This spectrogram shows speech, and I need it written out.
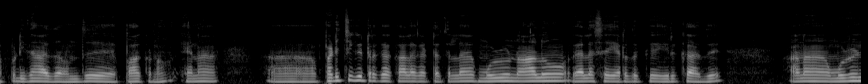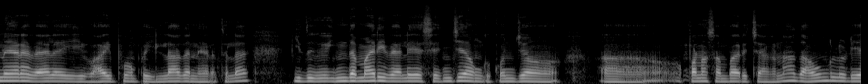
அப்படி தான் அதை வந்து பார்க்கணும். ஏன்னா படிச்சுக்கிட்டு இருக்க காலகட்டத்தில் முழு நாளும் வேலை செய்கிறதுக்கு இருக்காது. ஆனால் முழு நேர வேலை வாய்ப்பும் அப்போ இல்லாத நேரத்தில் இது இந்த மாதிரி வேலையை செஞ்சு அவங்க கொஞ்சம் பணம் சம்பாதிச்சாங்கன்னா அது அவங்களுடைய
